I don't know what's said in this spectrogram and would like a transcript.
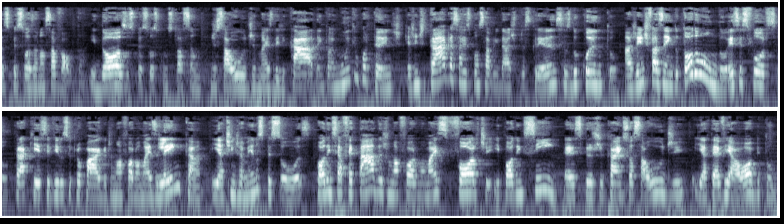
das pessoas à nossa volta. Idosos, pessoas com situação de saúde mais delicada. Então é muito importante que a gente traga essa responsabilidade para as crianças do quanto a gente fazendo todo mundo esse esforço para que esse vírus se propague de uma forma mais lenta e atinja menos pessoas, podem ser afetadas de uma forma mais forte e podem sim é, se prejudicar em sua saúde e até via óbito,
